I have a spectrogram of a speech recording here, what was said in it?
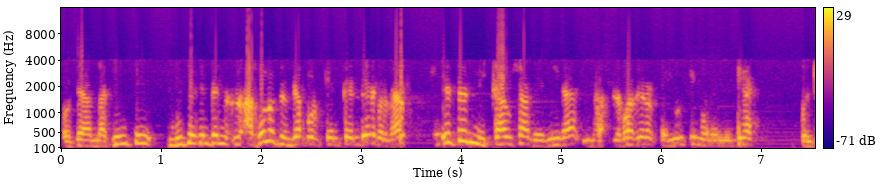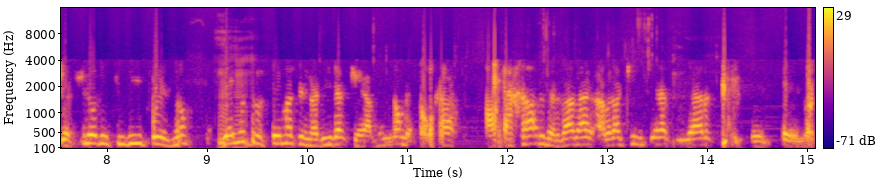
O sea, la gente, mucha gente, no- algunos tendría por qué entender, ¿verdad? Esta es mi causa de vida y la, voy a hacer hasta el último de mi vida, porque así lo decidí, pues, ¿no? Y hay otros temas en la vida que a mí no me toca atajar, ¿verdad? Habrá quien quiera cuidar este, los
